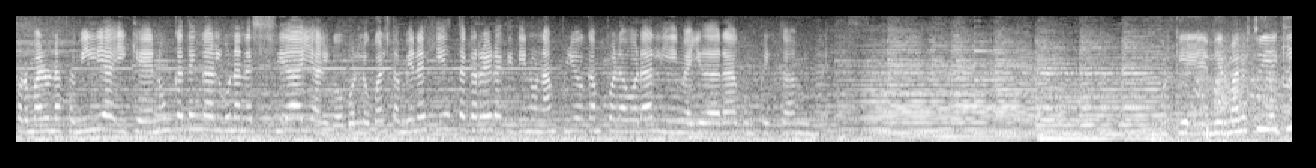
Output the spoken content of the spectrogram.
formar una familia y que nunca tenga alguna necesidad y algo, por lo cual también elegí esta carrera que tiene un amplio campo laboral y me ayudará a cumplir todas mis metas. Porque mi hermano estudia aquí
